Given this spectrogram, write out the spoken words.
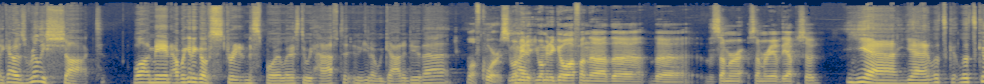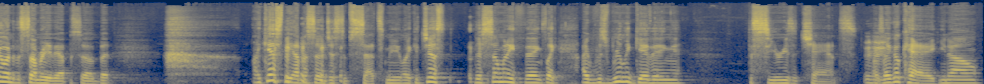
Like I was really shocked. Well, I mean, are we gonna go straight into spoilers? Do we have to? You know, we got to do that. well, of course. You want me to you want me to go off on the the the the summer summary of the episode? Yeah, yeah. Let's go, let's go into the summary of the episode. But I guess the episode just upsets me. Like it just there's so many things. Like I was really giving the series a chance. I was mm-hmm. like, okay, you know,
